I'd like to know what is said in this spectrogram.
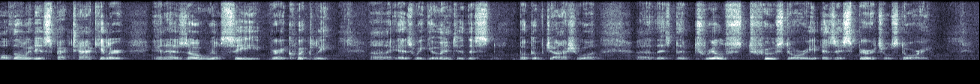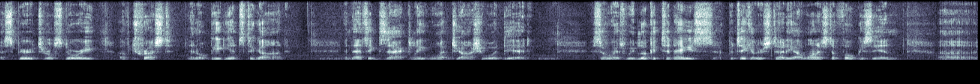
although it is spectacular, and as though we'll see very quickly uh, as we go into this book of Joshua, uh, this, the true, true story is a spiritual story, a spiritual story of trust and obedience to God. And that's exactly what Joshua did. So, as we look at today's particular study, I want us to focus in uh,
